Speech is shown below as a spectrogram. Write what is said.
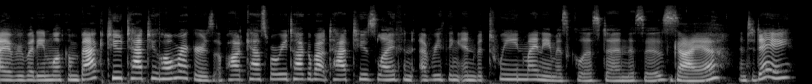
Hi, everybody, and welcome back to Tattoo Homewreckers, a podcast where we talk about tattoos, life, and everything in between. My name is Callista, and this is Gaia. And today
